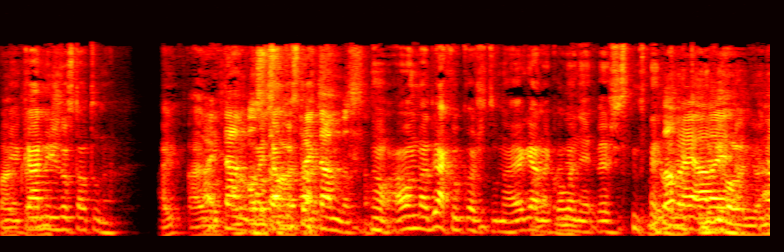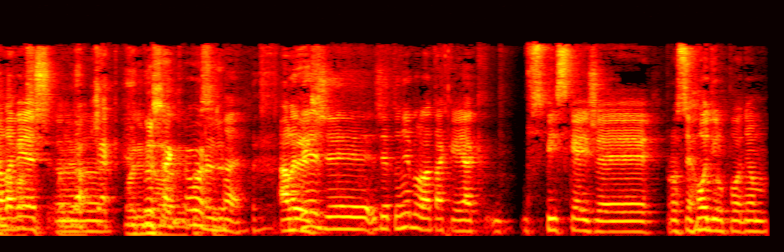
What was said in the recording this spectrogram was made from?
Pán Nie, Karniš dostal tu na. Aj, Aj tam on- on- dostal, dostal. aj tam dostal. No a on má jakú kožu tu na, jak ja na kolene, vieš. Dobre, ale, ale vieš, No však, no však hovorím, že... Ale Vieš. že, že to nebolo také, jak v Spiskej, že proste hodil po ňom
